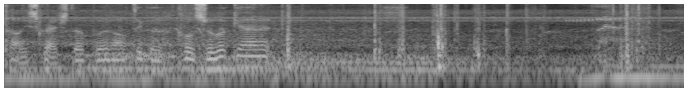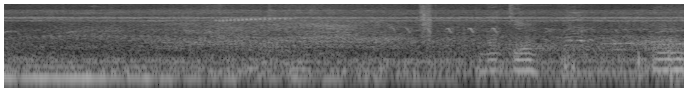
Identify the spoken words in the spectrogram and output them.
Probably scratched up, but I'll take a closer look at it. Not dear. Uh,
